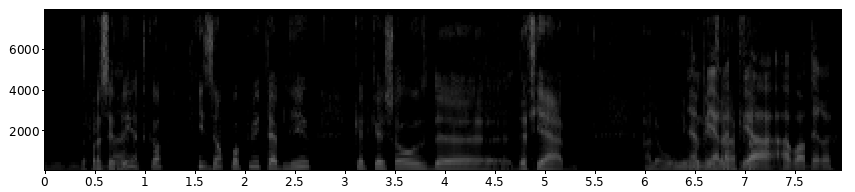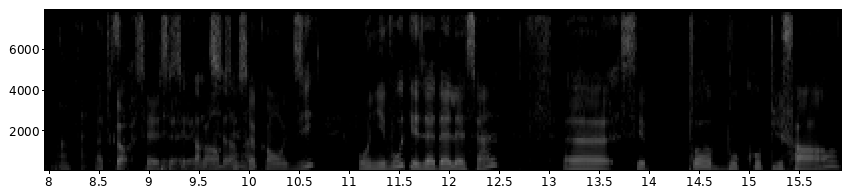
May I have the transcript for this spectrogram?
de procéder, Ouais. en tout cas, ils n'ont pas pu établir quelque chose de, de fiable. Alors, au niveau Non, mais des il enfants. pu avoir des... re- Enfin, En tout cas, c'est bon, ça, c'est ça hein. qu'on dit. Au niveau des adolescents, euh, c'est pas beaucoup plus fort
